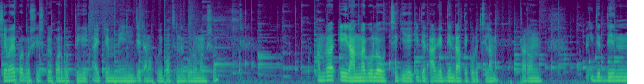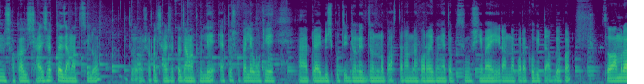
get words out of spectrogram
সেমাইয়ের পর্ব শেষ করে পরবর্তী আইটেম মেইন যেটা আমার খুবই পছন্দের গরুর মাংস। আমরা এই রান্নাগুলো হচ্ছে গিয়ে ঈদের আগের দিন রাতে করেছিলাম, কারণ ঈদের দিন সকাল সাড়ে সাতটায় জামাত ছিল। তো সকাল সাড়ে সাতটা জামাত হলে এত সকালে উঠে প্রায় বিশ পঁচিশ জনের জন্য পাস্তা রান্না করা এবং এত কিছু সেমাই রান্না করা খুবই টাফ ব্যাপার। তো আমরা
